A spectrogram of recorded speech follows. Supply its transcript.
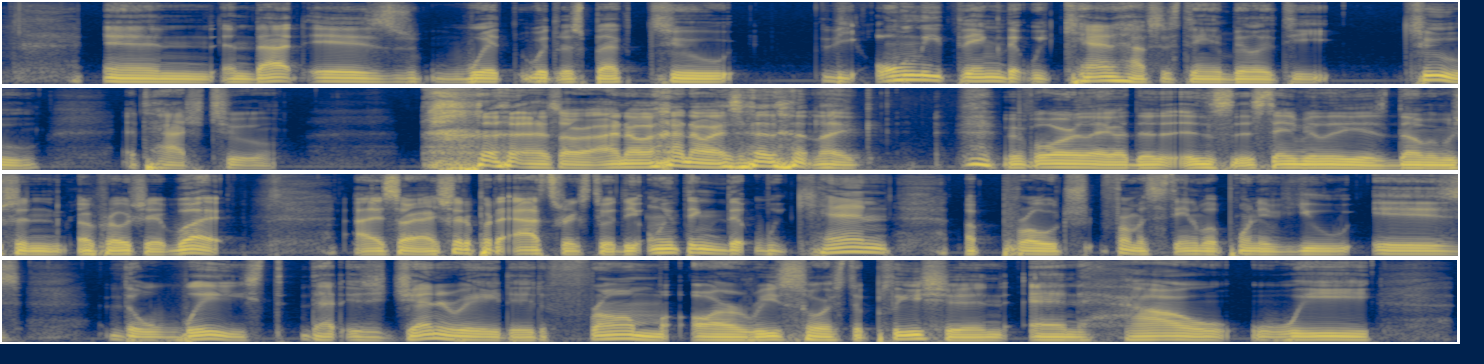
and and that is with with respect to the only thing that we can have sustainability to attach to. Sorry, I know I know I said that like before, like the, sustainability is dumb and we shouldn't approach it, but. I sorry, I should have put an asterisk to it. The only thing that we can approach from a sustainable point of view is the waste that is generated from our resource depletion and how we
